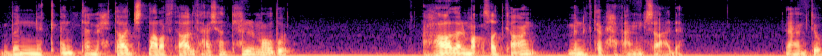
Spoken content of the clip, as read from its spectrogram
بإنك أنت محتاج طرف ثالث عشان تحل الموضوع. هذا المقصد كان بإنك تبحث عن مساعدة. فهمتوا؟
